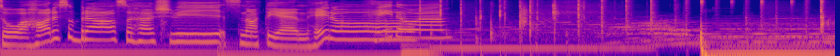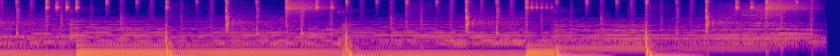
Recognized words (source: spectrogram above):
Så ha det så bra, så hörs vi snart igen. Hej då! Hej då!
